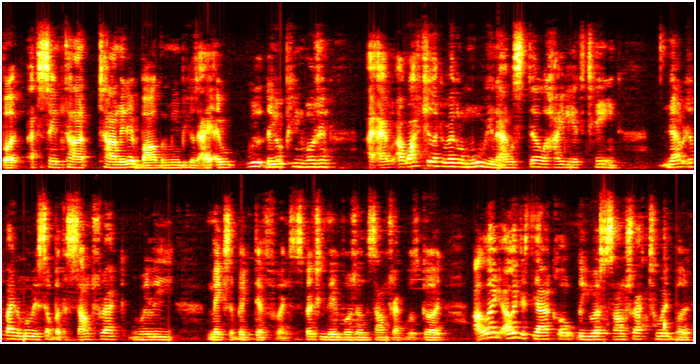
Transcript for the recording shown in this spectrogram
but at the same time, time it didn't bother me because I, I the European version, I, I, I watched it like a regular movie and I was still highly entertained. Not just by the movie itself, but the soundtrack really makes a big difference. Especially their version of the soundtrack was good. I like I like the theatrical, the US soundtrack to it, but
